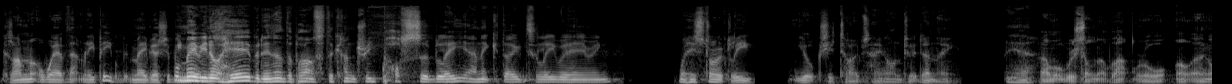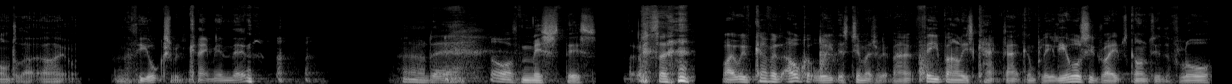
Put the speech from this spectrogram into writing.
Because I'm not aware of that many people, but maybe I should be. well, maybe nervous. not here, but in other parts of the country, possibly. Anecdotally, we're hearing, Well, historically, Yorkshire types hang on to it, don't they? yeah, I'm always something of that raw. I'll hang on to that. I, and the Yorkshireman came in then. oh dear, oh, I've missed this. So, right, we've covered old crop wheat. There's too much of it about. Feed barley's cacked out completely. Oilseed rape's gone through the floor.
